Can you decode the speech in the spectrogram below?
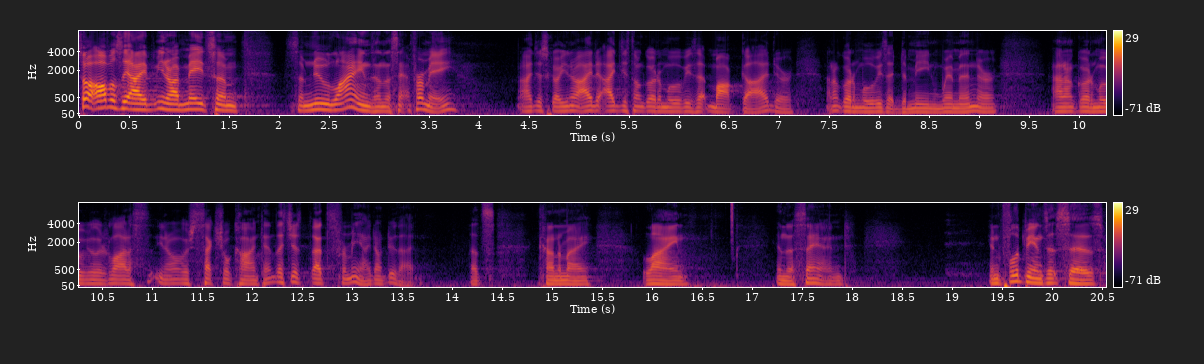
So obviously, I you know I've made some some new lines in the sand for me. I just go, you know, I, I just don't go to movies that mock God, or I don't go to movies that demean women, or I don't go to movies where there's a lot of you know there's sexual content. That's just that's for me. I don't do that. That's kind of my line in the sand. In Philippians, it says,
